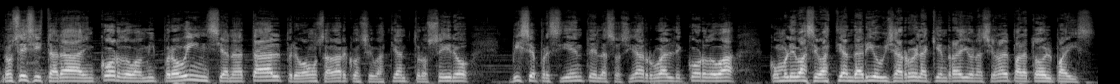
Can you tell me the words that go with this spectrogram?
No sé si estará en Córdoba, mi provincia natal, pero vamos a hablar con Sebastián Trocero, vicepresidente de la Sociedad Rural de Córdoba. ¿Cómo le va Sebastián Darío Villarroel aquí en Radio Nacional para todo el país?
